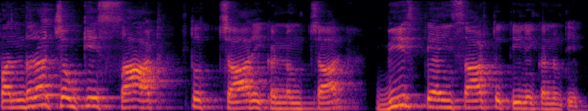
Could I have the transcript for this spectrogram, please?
पंद्रह चौके साठ तो चार एकन्नम चार। बीस त्याई साठ तो तीन एकन्नम तीन।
